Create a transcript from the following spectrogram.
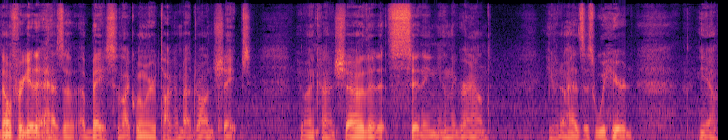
don't forget it has a, a base. So like when we were talking about drawing shapes, you want to kind of show that it's sitting in the ground, even though it has this weird, you know,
